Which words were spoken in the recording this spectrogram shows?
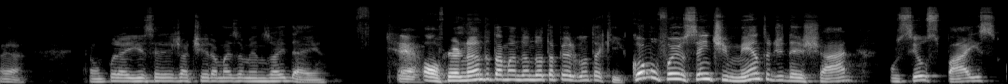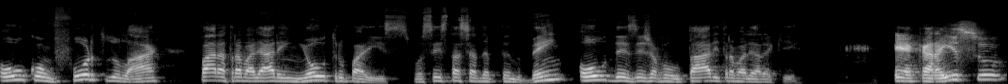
É. Então, por aí você já tira mais ou menos a ideia. É. Ó, o Fernando tá mandando outra pergunta aqui. Como foi o sentimento de deixar os seus pais ou o conforto do lar para trabalhar em outro país? Você está se adaptando bem ou deseja voltar e trabalhar aqui? É, cara, isso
